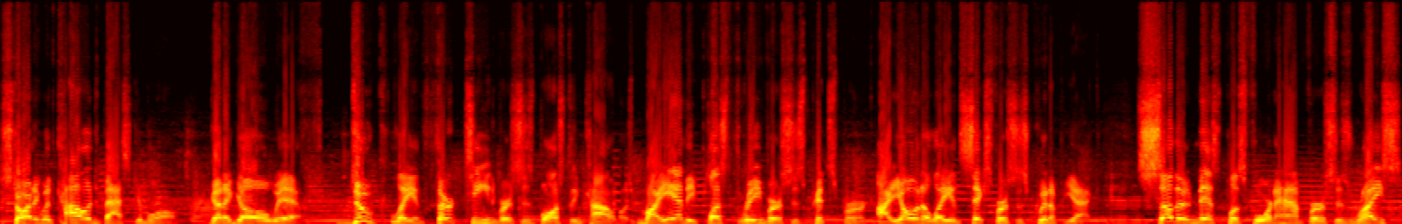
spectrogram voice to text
starting with college basketball. Gonna go with Duke laying 13 versus Boston College. Miami plus three versus Pittsburgh. Iona laying six versus Quinnipiac. Southern Miss plus four and a half versus Rice.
